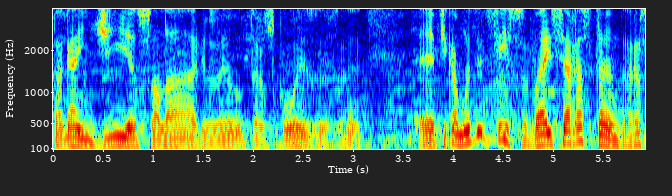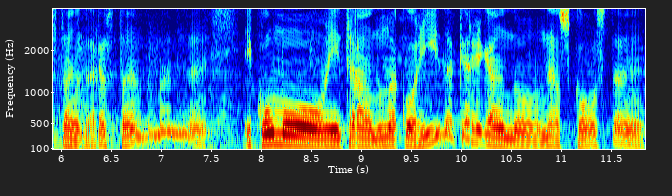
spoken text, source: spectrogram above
pagar em dia salários e outras coisas. É, fica muito difícil, vai se arrastando, arrastando, arrastando, mas é como entrar numa corrida carregando nas costas é,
